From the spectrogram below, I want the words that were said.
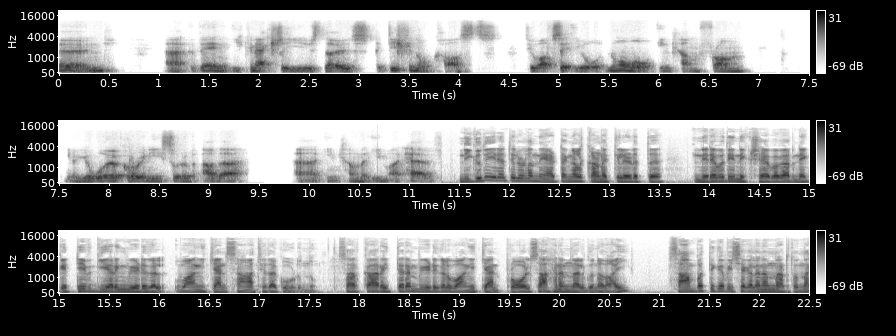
earned, uh, then you can actually use those additional costs to offset your normal income from you know, your work or any sort of other income that you might have. നികുതി ഇനത്തിലുള്ള നേട്ടങ്ങൾ കണക്കിലെടുത്ത് നിരവധി നിക്ഷേപകർ നെഗറ്റീവ് ഗിയറിംഗ് വീടുകൾ വാങ്ങിക്കാൻ സാധ്യത കൂടുന്നു. സർക്കാർ ഇത്തരം വീടുകൾ വാങ്ങിക്കാൻ പ്രോത്സാഹനം നൽകുന്നതായി സാമ്പത്തിക വിശകലനം നടത്തുന്ന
